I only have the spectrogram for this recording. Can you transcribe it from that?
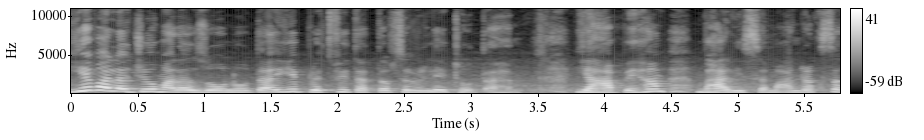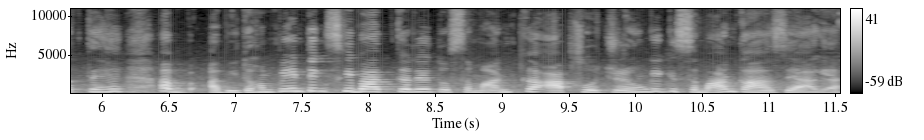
ये वाला जो हमारा जोन होता है, ये पृथ्वी तत्व से रिलेट होता है। यहाँ पे हम भारी सामान रख सकते हैं। अब, अभी तो हम पेंटिंग्स की बात कर रहे हैं तो सामान का आप सोच रहे होंगे कि सामान कहाँ से आ गया?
